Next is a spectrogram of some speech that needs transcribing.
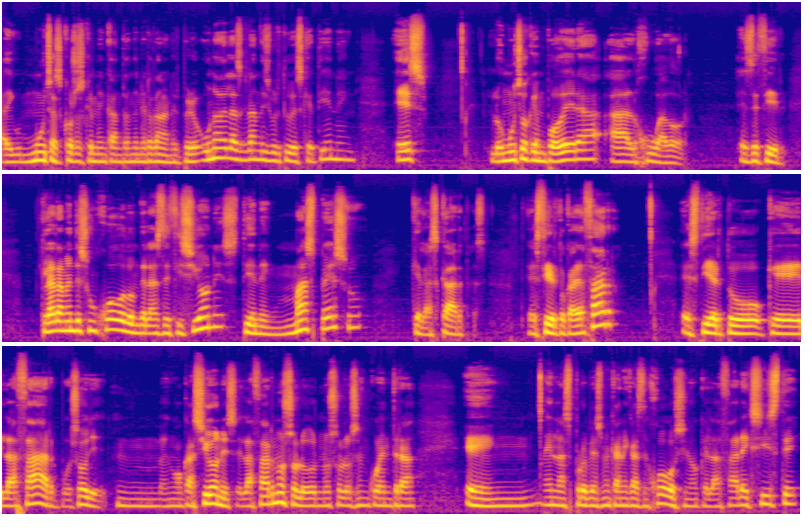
hay muchas cosas que me encantan de Nerdaner, pero una de las grandes virtudes que tienen es lo mucho que empodera al jugador. Es decir, claramente es un juego donde las decisiones tienen más peso que las cartas. Es cierto que hay azar, es cierto que el azar, pues oye, mm, en ocasiones el azar no solo, no solo se encuentra en, las propias mecánicas de juego, sino que el azar existe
